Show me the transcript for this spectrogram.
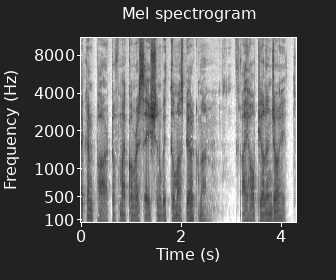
second part of my conversation with Tomas Björkman. I hope you'll enjoy it.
